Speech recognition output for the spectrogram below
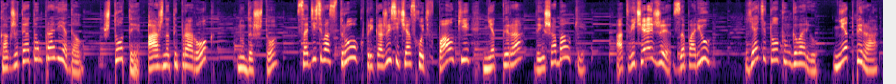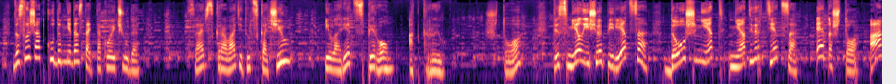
как же ты о том проведал? Что ты, ажно ты пророк? Ну да что?» Садись во строк, прикажи сейчас хоть в палки, нет пера, да и шабалки. Отвечай же, запарю. Я тебе толком говорю, нет пера. Да слышь, откуда мне достать такое чудо? Царь с кровати тут скочил и ларец с пером открыл. Что? Ты смел еще переться? Да уж нет, не отвертеться. Это что, а?»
